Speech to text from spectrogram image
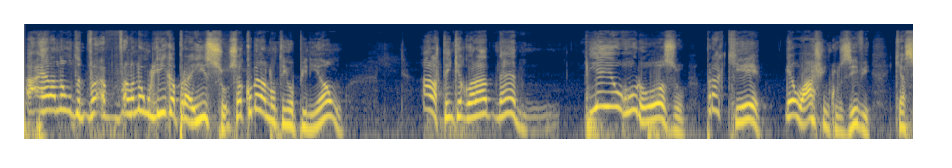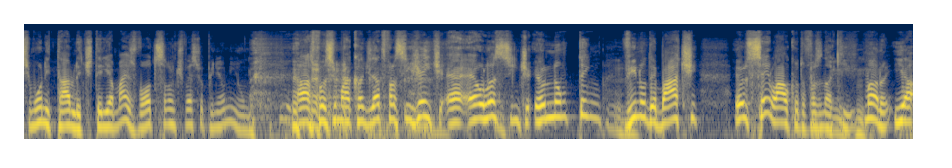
ah, ela não, ela não liga pra isso. Só que como ela não tem opinião, ela tem que agora, né? E aí é horroroso. Pra quê? Eu acho, inclusive, que a Simone Tablet teria mais votos se ela não tivesse opinião nenhuma. Ela fosse uma candidata e falasse assim, gente, é, é o lance seguinte, eu não tenho. Vim no debate, eu sei lá o que eu tô fazendo aqui. Mano, ia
